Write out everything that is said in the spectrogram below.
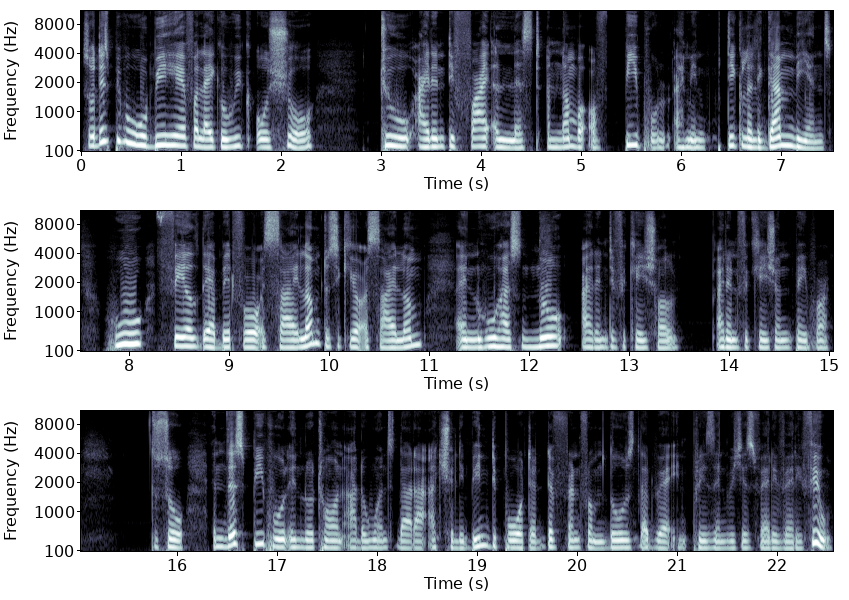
So these people will be here for like a week or so to identify a list, a number of people, I mean, particularly Gambians, who failed their bid for asylum, to secure asylum, and who has no identification identification paper so, and these people in return are the ones that are actually being deported, different from those that were in prison, which is very, very few.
